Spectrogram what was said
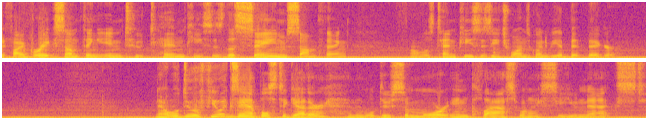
If I break something into 10 pieces, the same something, well, those 10 pieces, each one's going to be a bit bigger. Now we'll do a few examples together, and then we'll do some more in class when I see you next.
